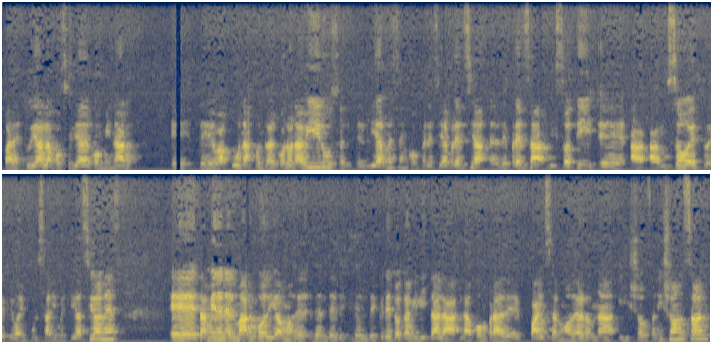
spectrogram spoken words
para estudiar la posibilidad de combinar este, vacunas contra el coronavirus. El, viernes en conferencia de prensa, de prensa Bisotti eh, avisó esto de que va a impulsar investigaciones. Eh, también en el marco, digamos, del decreto que habilita la, compra de Pfizer, Moderna y Johnson Johnson.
